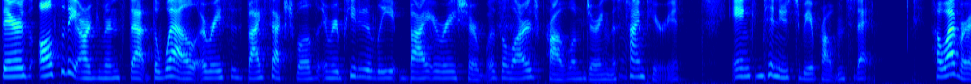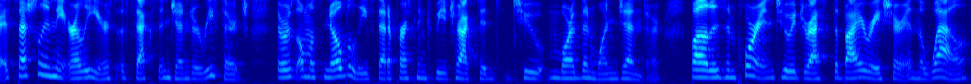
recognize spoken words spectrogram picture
There's also the arguments that the well erases bisexuals and repeatedly bi erasure was a large problem during this time period and continues to be a problem today. However, especially in the early years of sex and gender research, there was almost no belief that a person could be attracted to more than one gender. While it is important to address the bi erasure in the well,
